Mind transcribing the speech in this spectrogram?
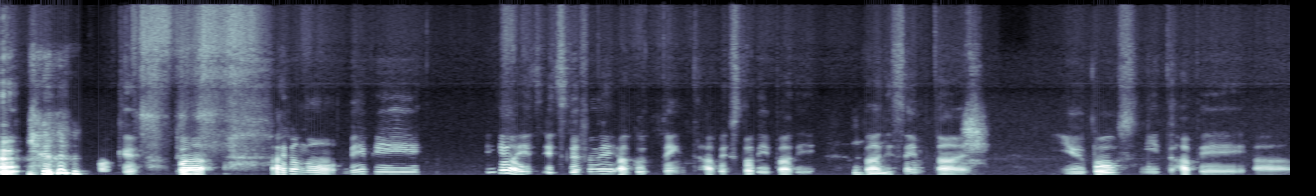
Okay, but I don't know. Maybe, yeah, it's, it's definitely a good thing to have a study buddy, but at Mhm. the same time, you both need to have a uh,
